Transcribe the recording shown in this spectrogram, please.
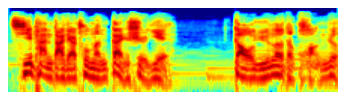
期盼大家出门干事业、搞娱乐的狂热。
